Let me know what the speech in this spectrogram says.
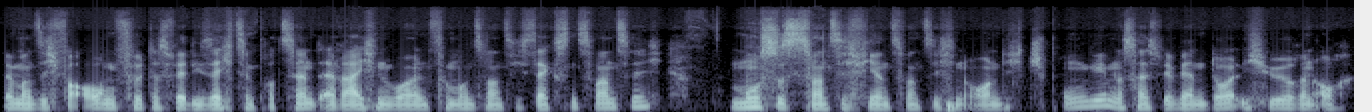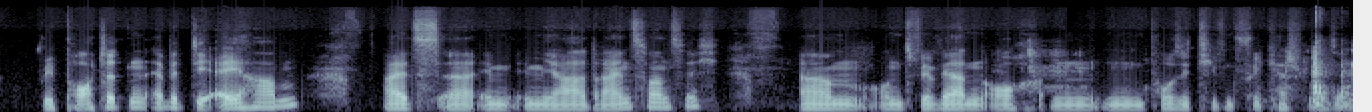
wenn man sich vor Augen führt, dass wir die 16 Prozent erreichen wollen, 25, 26, muss es 2024 einen ordentlichen Sprung geben. Das heißt, wir werden deutlich höheren auch reporteten EBITDA haben als äh, im, im Jahr 23. Ähm, und wir werden auch einen, einen positiven Free Cashflow sehen.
